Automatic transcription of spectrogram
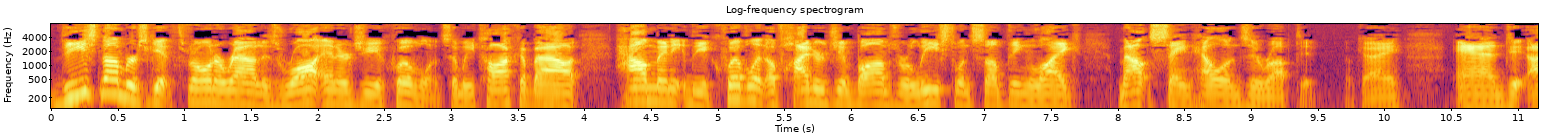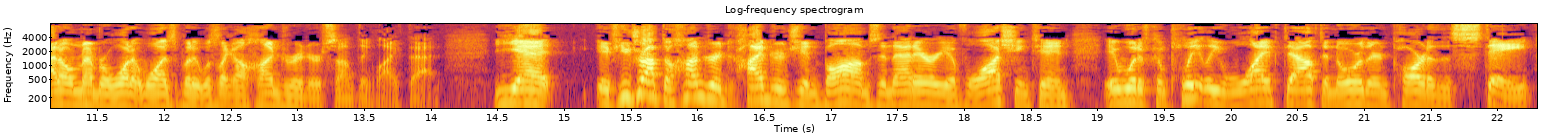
These numbers get thrown around as raw energy equivalents, and we talk about how many, the equivalent of hydrogen bombs released when something like Mount St. Helens erupted, okay? And I don't remember what it was, but it was like a hundred or something like that. Yet, if you dropped a 100 hydrogen bombs in that area of Washington, it would have completely wiped out the northern part of the state.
